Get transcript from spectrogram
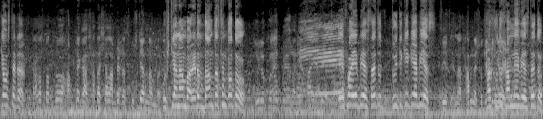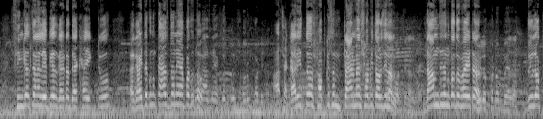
কি অবস্থা এটার? কাগজপত্র হাফ টাকা সাতাশ সাল আপডেট আছে কুষ্টিয়ার নাম্বার কুষ্টিয়া নাম্বার এটার দাম চাচ্ছেন কত? দুই লক্ষ নব্বই এফআই এবিএস তাই তো? দুই দিকে কি এবিএস জি না সামনে শুধু এবিএস তাই তো? সিঙ্গেল চ্যানেল এবিএস গাড়িটা দেখাই একটু। গাড়িতে কোনো কাজ তো নেই আপাতত? আচ্ছা গাড়ি তো সবকিছু টায়ার ম্যাচ সবই তো অরিজিনাল দাম দিয়েছেন কত ভাই এটা? দুই লক্ষ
